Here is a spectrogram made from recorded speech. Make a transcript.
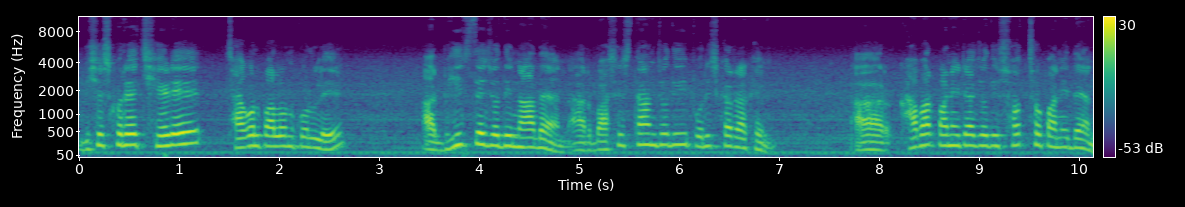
বিশেষ করে ছেড়ে ছাগল পালন করলে আর ভিজতে যদি না দেন, আর বাসস্থান যদি পরিষ্কার রাখেন, আর খাবার পানিটা যদি স্বচ্ছ পানি দেন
